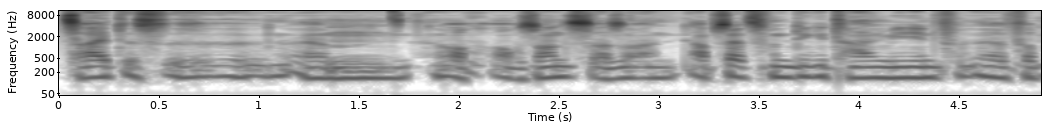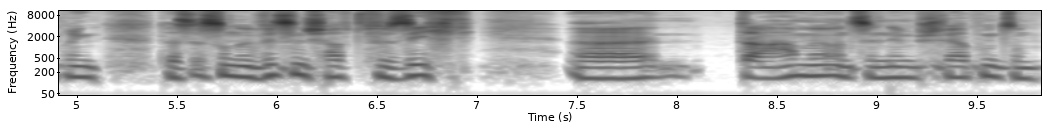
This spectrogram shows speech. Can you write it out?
Zeit es äh, ähm, auch, auch sonst, also an, abseits von digitalen Medien äh, verbringt. Das ist so eine Wissenschaft für sich. Äh, da haben wir uns in dem Schwerpunkt so ein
